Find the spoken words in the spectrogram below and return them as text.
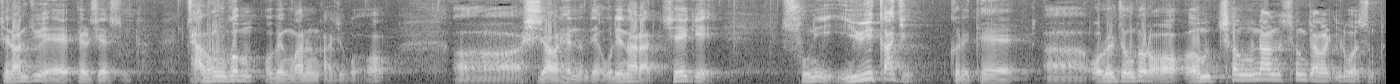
지난주에 별세했습니다. 자본금 500만 원 가지고 어, 시작을 했는데 우리나라 재계 순위 2위까지 그렇게 어, 오를 정도로 엄청난 성장을 이루었습니다.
